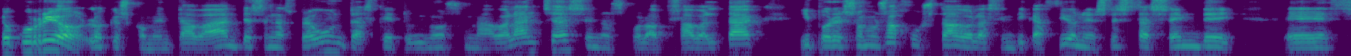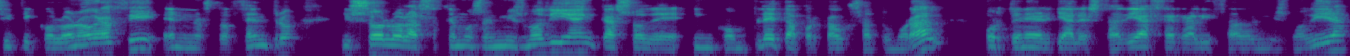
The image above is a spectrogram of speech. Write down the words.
¿Qué ocurrió? Lo que os comentaba antes en las preguntas, que tuvimos una avalancha, se nos colapsaba el TAC y por eso hemos ajustado las indicaciones de esta same day eh, City Colonography en nuestro centro y solo las hacemos el mismo día en caso de incompleta por causa tumoral, por tener ya el estadiaje realizado el mismo día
